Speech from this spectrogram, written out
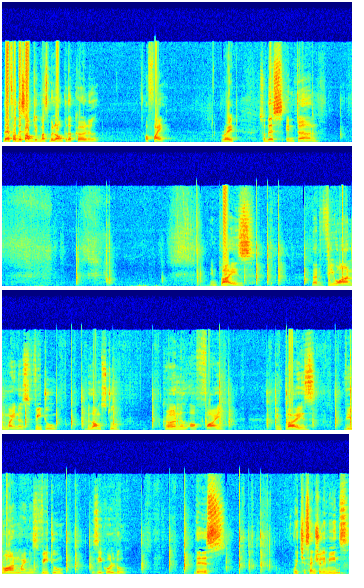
Therefore, this object must belong to the kernel of phi, right? So, this in turn implies that V1 minus V2 belongs to kernel of phi implies V1 minus V2 is equal to this which essentially means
